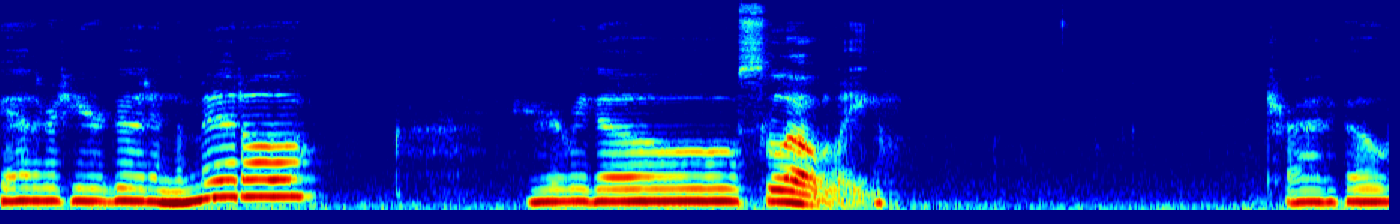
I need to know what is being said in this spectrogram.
gathered here good in the middle. Here we go slowly. Try to go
